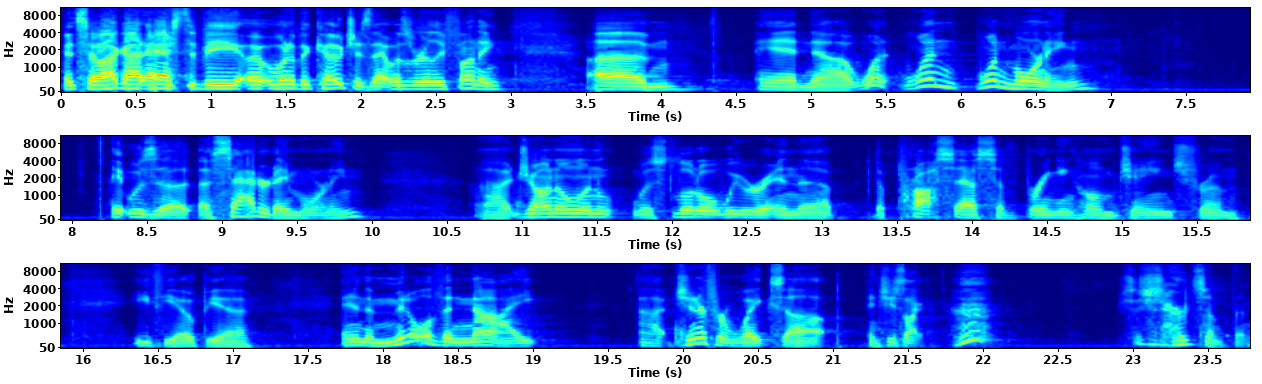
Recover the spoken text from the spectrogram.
And so I got asked to be uh, one of the coaches. That was really funny. Um, and uh, one, one, one morning, it was a, a Saturday morning. Uh, John Owen was little. We were in the, the process of bringing home James from Ethiopia. And in the middle of the night, uh, Jennifer wakes up and she's like, huh? She just heard something.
